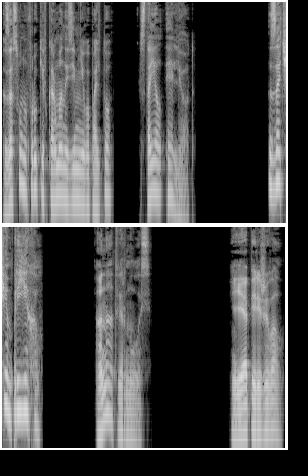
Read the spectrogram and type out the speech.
засунув руки в карманы зимнего пальто, стоял Эллиот. «Зачем приехал?» Она отвернулась. «Я переживал.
